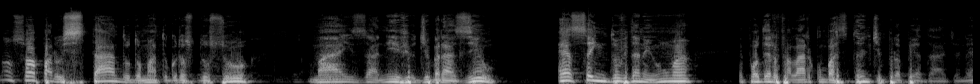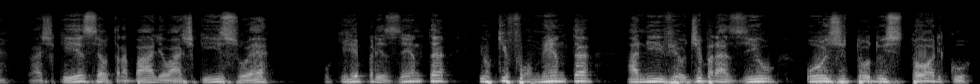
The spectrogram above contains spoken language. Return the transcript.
não só para o estado do Mato Grosso do Sul, mas a nível de Brasil, é sem dúvida nenhuma é poder falar com bastante propriedade, né? Eu acho que esse é o trabalho, eu acho que isso é o que representa e o que fomenta a nível de Brasil hoje todo o histórico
